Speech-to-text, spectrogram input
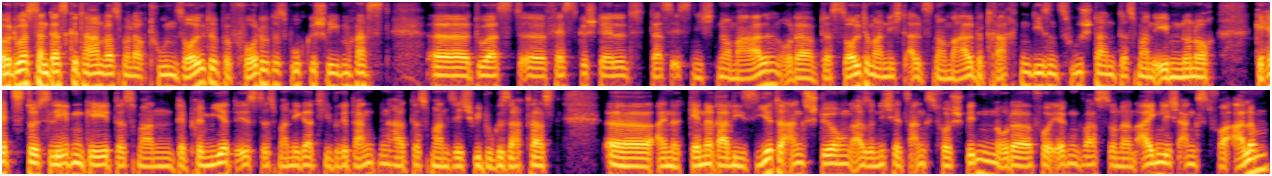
Aber du hast dann das getan, was man auch tun sollte, bevor du das Buch geschrieben hast. Äh, du hast äh, festgestellt, das ist nicht normal oder das sollte man nicht als normal betrachten, diesen Zustand, dass man eben nur noch gehetzt durchs Leben geht, dass man deprimiert ist, dass man negative Gedanken hat, dass man sich, wie du gesagt hast, äh, eine generalisierte Angststörung, also nicht jetzt Angst vor Spinnen oder vor irgendwas, sondern eigentlich Angst vor allem.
